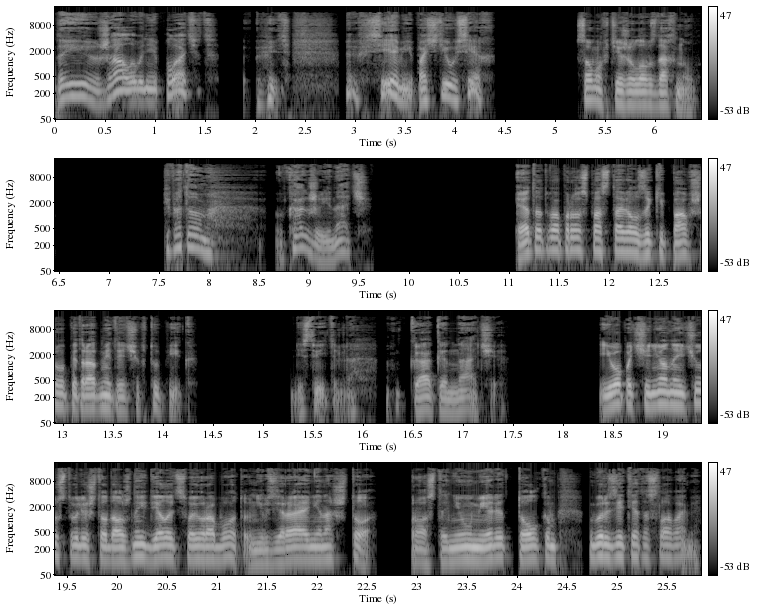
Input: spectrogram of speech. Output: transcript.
Да и жалование платят. Ведь семьи почти у всех. Сомов тяжело вздохнул. И потом, как же иначе? Этот вопрос поставил закипавшего Петра Дмитриевича в тупик. Действительно, как иначе? Его подчиненные чувствовали, что должны делать свою работу, невзирая ни на что, просто не умели толком выразить это словами.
